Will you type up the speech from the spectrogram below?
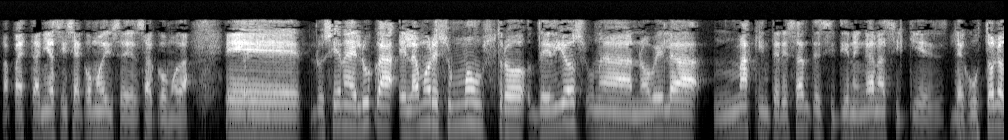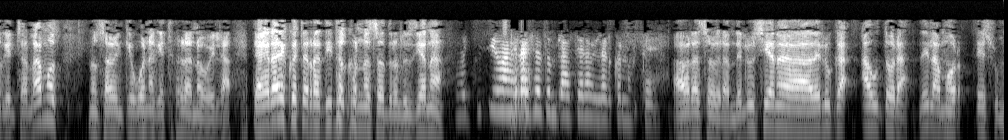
papá estañas y se acomoda y se desacomoda. Eh, Luciana de Luca, El amor es un monstruo de Dios, una novela más que interesante. Si tienen ganas y que les gustó lo que charlamos, no saben qué buena que está la novela. Te agradezco este ratito con nosotros, Luciana. Muchísimas gracias, un placer hablar con usted. Abrazo grande de Luciana de Luca, autora del amor es un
